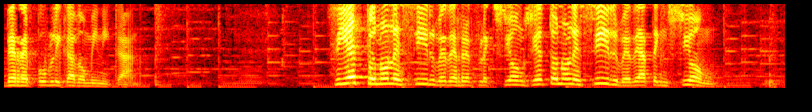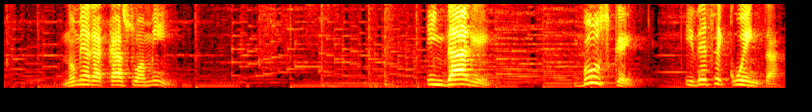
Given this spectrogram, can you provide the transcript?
de República Dominicana. Si esto no le sirve de reflexión, si esto no le sirve de atención, no me haga caso a mí. Indague, busque y dése cuenta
